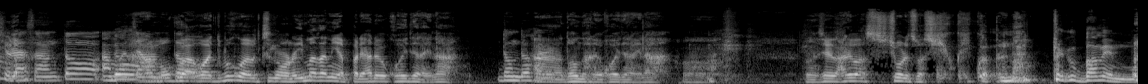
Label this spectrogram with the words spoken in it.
チュラさんとアマちゃん僕はこうやとって僕は違うのいまだにやっぱりあれを超えてないな。どんどんああ春どんどんあれを超えてないな。うん、あれは視聴率は低低かったよね。全く場面も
